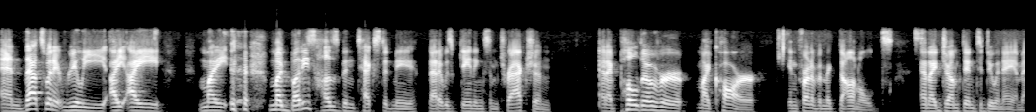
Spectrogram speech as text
and that's when it really I I my my buddy's husband texted me that it was gaining some traction and i pulled over my car in front of a mcdonald's and i jumped in to do an ama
